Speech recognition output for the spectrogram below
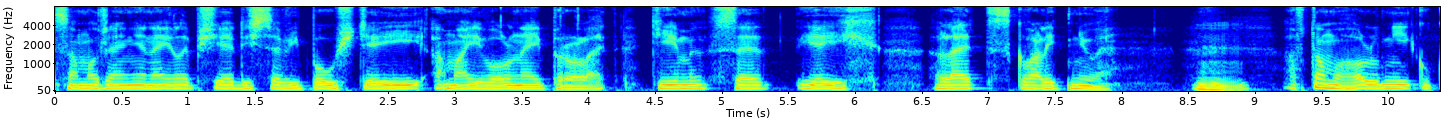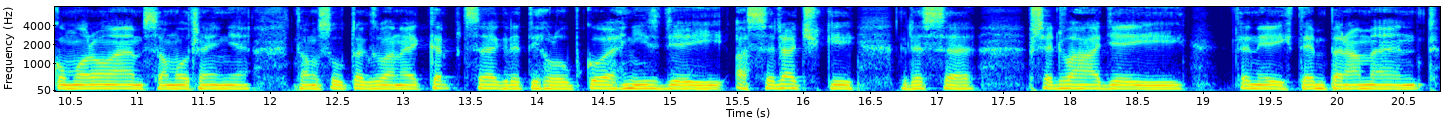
samozřejmě nejlepší je, když se vypouštějí a mají volný prolet. Tím se jejich let zkvalitňuje. Hmm. A v tom holubníku komorovém samozřejmě tam jsou takzvané krpce, kde ty holoubkové hnízdějí a sedačky, kde se předvádějí ten jejich temperament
